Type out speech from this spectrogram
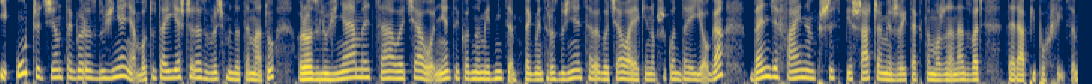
i uczyć ją tego rozluźnienia, bo tutaj jeszcze raz wróćmy do tematu. Rozluźniamy całe ciało, nie tylko dno miednicy. Tak więc rozluźnienie całego ciała, jakie na przykład daje yoga, będzie fajnym przyspieszaczem, jeżeli tak to można nazwać, terapii pochwicy.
